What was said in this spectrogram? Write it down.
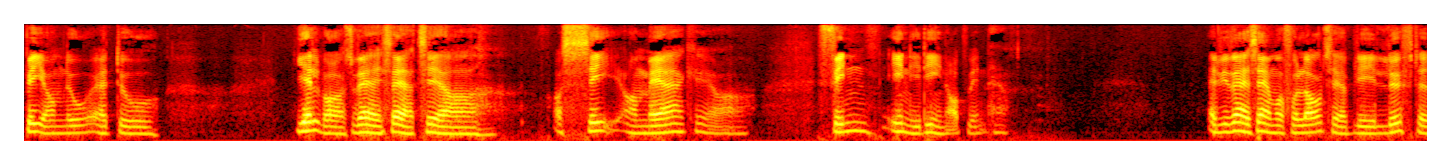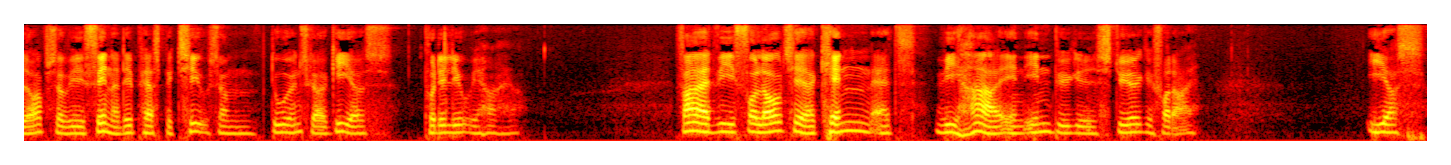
bede om nu, at du hjælper os hver især til at, at se og mærke og finde ind i din opvind her. At vi hver især må få lov til at blive løftet op, så vi finder det perspektiv, som du ønsker at give os på det liv, vi har her. Far, at vi får lov til at kende, at vi har en indbygget styrke for dig i os,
